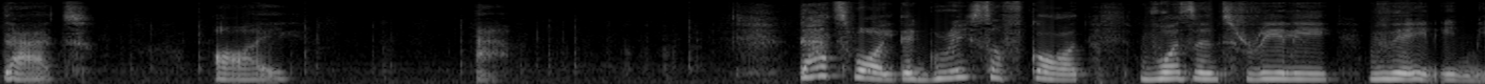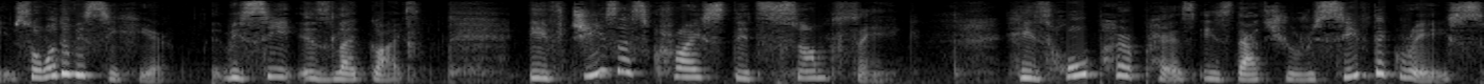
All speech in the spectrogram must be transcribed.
that i am. That's why the grace of god wasn't really vain in me. So what do we see here we see is like guys if jesus christ did something his whole purpose is that you receive the grace,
